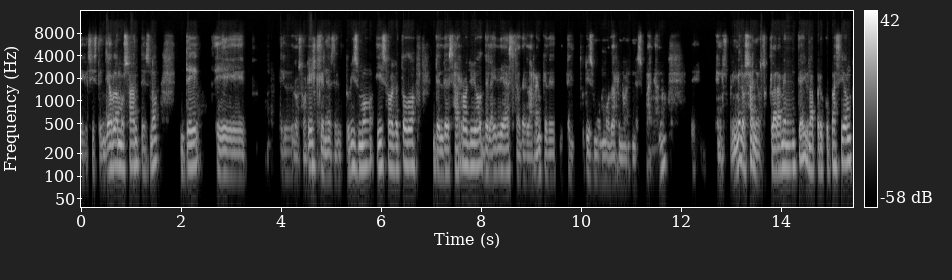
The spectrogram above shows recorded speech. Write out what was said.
existen. Ya hablamos antes ¿no? de eh, los orígenes del turismo y sobre todo del desarrollo de la idea esta del arranque del turismo moderno en España. Eh, en los primeros años claramente hay una preocupación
